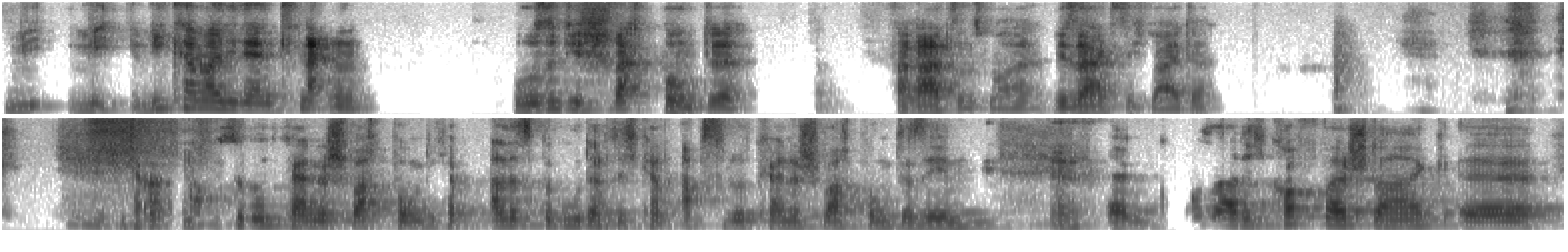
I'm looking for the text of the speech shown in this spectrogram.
Wie, wie, wie kann man die denn knacken? Wo sind die Schwachpunkte? Verrat uns mal. Wir sagen es nicht weiter. Ich habe absolut keine Schwachpunkte. Ich habe alles begutachtet. Ich kann absolut keine Schwachpunkte sehen. Ja. Äh, großartig kopfballstark, äh,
